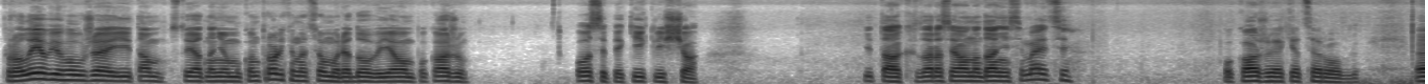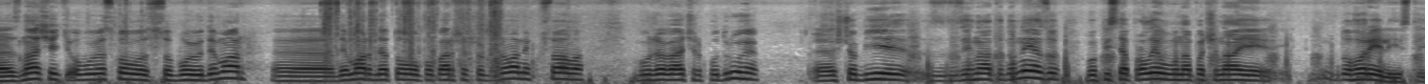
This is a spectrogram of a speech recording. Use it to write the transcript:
пролив його вже і там стоять на ньому контрольки на цьому рядові. Я вам покажу осип, який кліща. І так, зараз я вам на даній сімейці покажу, як я це роблю. Е, значить, обов'язково з собою демар. Е, демар для того, по-перше, щоб бджола не кусала, бо вже вечір, по-друге, е, щоб її зігнати донизу, бо після проливу вона починає догори лізти.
